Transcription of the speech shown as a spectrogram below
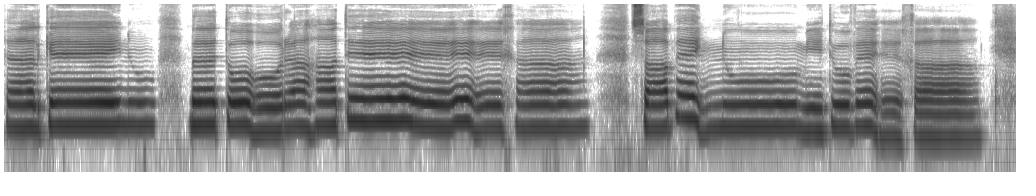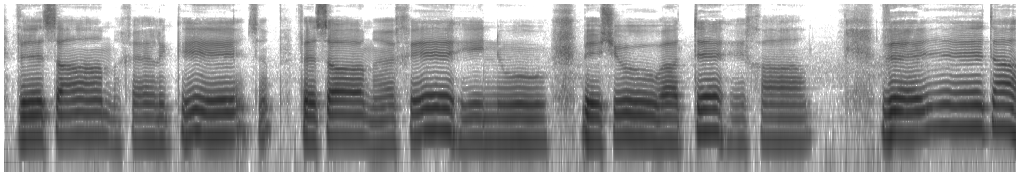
חלקנו בתורתך. סבנו מטובך, ושמחנו בישועתך. ותהה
